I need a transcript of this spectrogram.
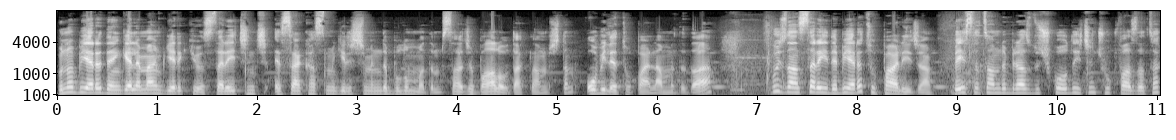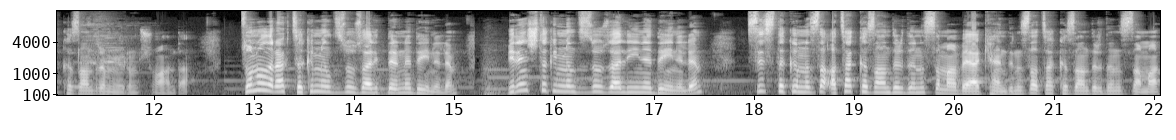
Bunu bir ara dengelemem gerekiyor. Saray için hiç eser kasma girişiminde bulunmadım. Sadece bağla odaklanmıştım. O bile toparlanmadı daha. Bu yüzden Saray'ı da bir ara toparlayacağım. Base datamda biraz düşük olduğu için çok fazla atak kazandıramıyorum şu anda. Son olarak takım yıldızı özelliklerine değinelim. Birinci takım yıldızı özelliğine değinelim. Siz takımınıza atak kazandırdığınız zaman veya kendinize atak kazandırdığınız zaman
